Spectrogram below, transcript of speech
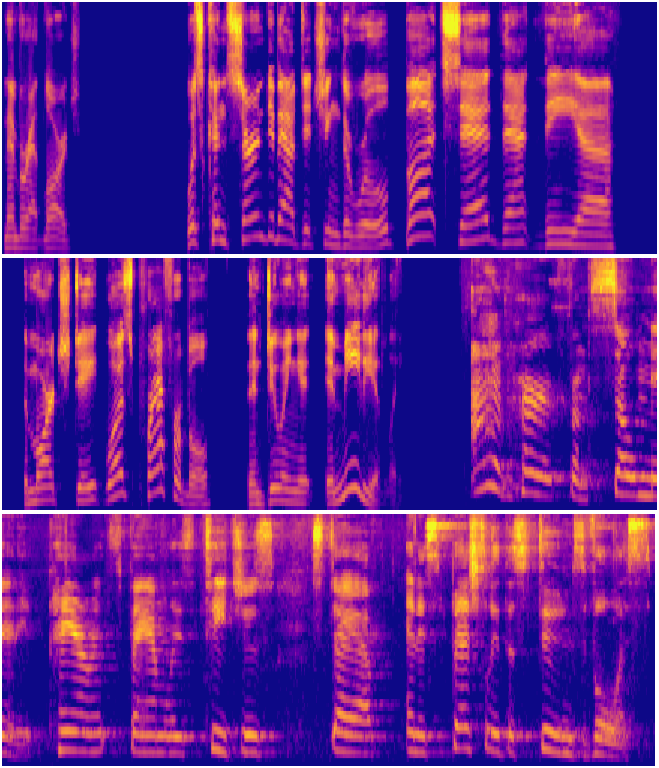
member at large, was concerned about ditching the rule, but said that the uh, the March date was preferable than doing it immediately. I have heard from so many parents, families, teachers, staff, and especially the students' voice.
